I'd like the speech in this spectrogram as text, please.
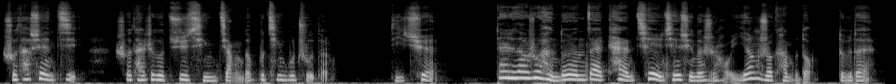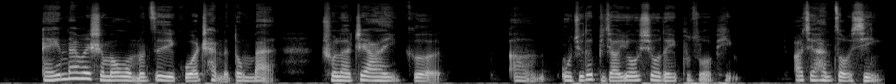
说它炫技，说它这个剧情讲的不清不楚的。的确，但是当初很多人在看《千与千寻》的时候，一样说看不懂，对不对？哎，那为什么我们自己国产的动漫出了这样一个，嗯，我觉得比较优秀的一部作品，而且很走心，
